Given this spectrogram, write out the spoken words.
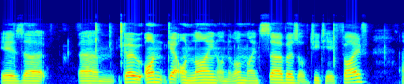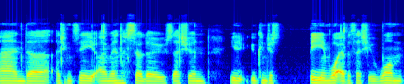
is uh, um, go on, get online on the online servers of GTA 5 and uh, as you can see I'm in a solo session. You you can just be in whatever session you want.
